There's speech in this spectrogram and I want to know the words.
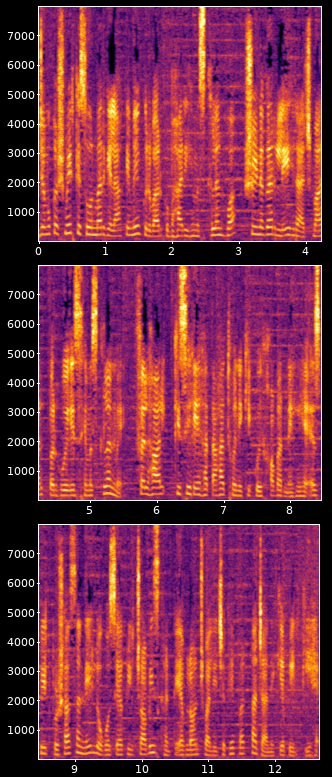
जम्मू कश्मीर के सोनमर्ग इलाके में गुरुवार को भारी हिमस्खलन हुआ। श्रीनगर लेह राजमार्ग पर हुए इस हिमस्खलन में फ़िलहाल किसी के हताहत होने की कोई खबर नहीं है। इस बीच प्रशासन ने लोगों से अगले 24 घंटे अब लॉन्च वाली जगह पर न जाने की अपील की है।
